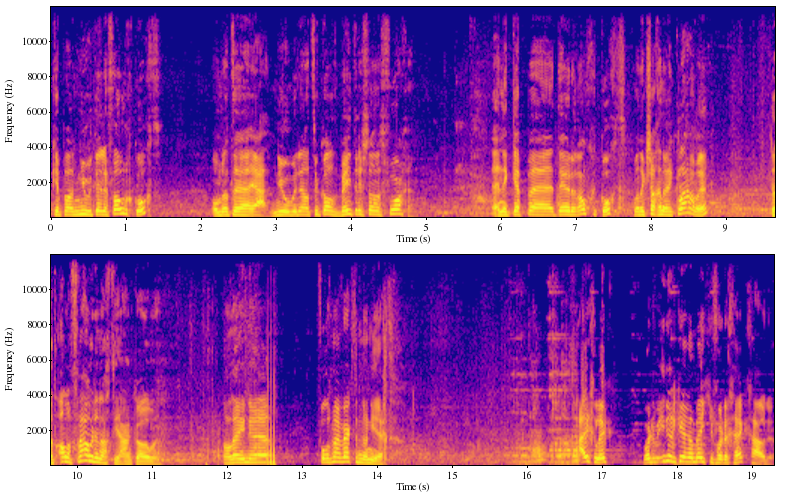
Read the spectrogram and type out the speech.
ik heb al een nieuwe telefoon gekocht, omdat eh, ja, het nieuwe model natuurlijk altijd beter is dan het vorige. En ik heb eh, deodorant gekocht, want ik zag in de reclame dat alle vrouwen er achter aankomen. Alleen, eh, volgens mij werkt het nog niet echt. Eigenlijk worden we iedere keer een beetje voor de gek gehouden.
